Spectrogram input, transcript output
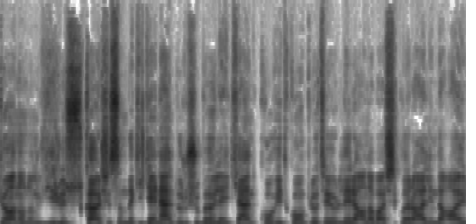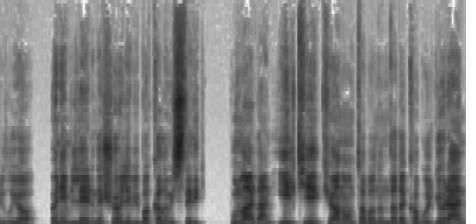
QAnon'un virüs karşısındaki genel duruşu böyleyken Covid komplo teorileri ana başlıklar halinde ayrılıyor. Önemlilerine şöyle bir bakalım istedik. Bunlardan ilki QAnon tabanında da kabul gören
